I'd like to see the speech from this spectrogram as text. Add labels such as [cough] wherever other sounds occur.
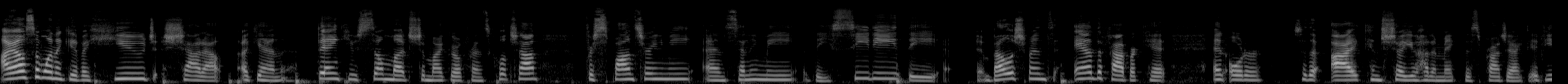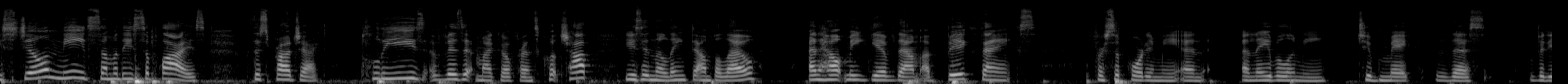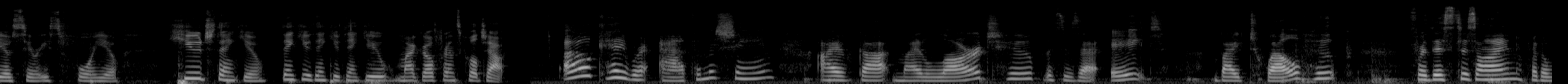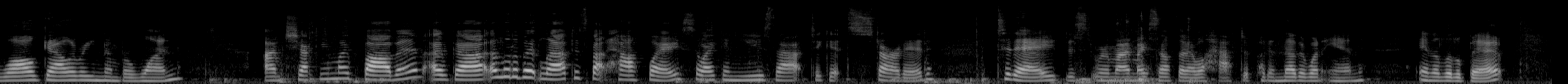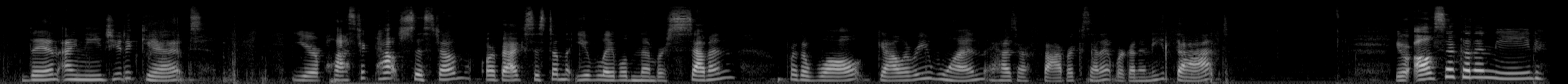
I also want to give a huge shout out again. Thank you so much to my girlfriend's quilt shop for sponsoring me and sending me the CD, the embellishments, and the fabric kit in order so that I can show you how to make this project. If you still need some of these supplies for this project, please visit my girlfriend's quilt shop using the link down below and help me give them a big thanks for supporting me and enabling me to make this video series for you. Huge thank you. Thank you, thank you, thank you, my girlfriend's quilt shop. Okay, we're at the machine. I've got my large hoop. This is a 8 by 12 hoop for this design for the wall gallery number one. I'm checking my bobbin. I've got a little bit left. It's about halfway, so I can use that to get started today. Just remind myself that I will have to put another one in in a little bit. Then I need you to get your plastic pouch system or bag system that you've labeled number seven for the wall gallery one. It has our fabrics in it. We're going to need that. You're also going to need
